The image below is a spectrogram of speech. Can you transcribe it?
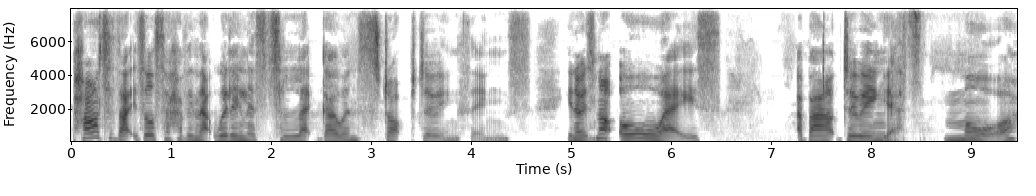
part of that is also having that willingness to let go and stop doing things. You know, it's not always about doing yes. more.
